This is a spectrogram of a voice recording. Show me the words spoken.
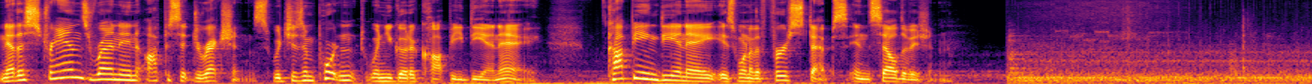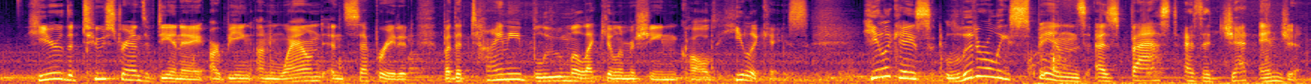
Now the strands run in opposite directions, which is important when you go to copy DNA. Copying DNA is one of the first steps in cell division. Here, the two strands of DNA are being unwound and separated by the tiny blue molecular machine called helicase. Helicase literally spins as fast as a jet engine.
